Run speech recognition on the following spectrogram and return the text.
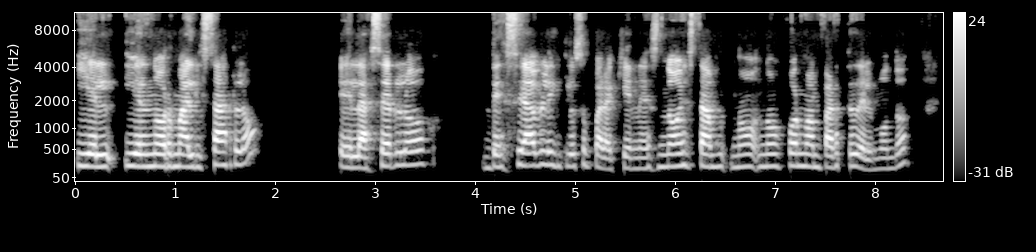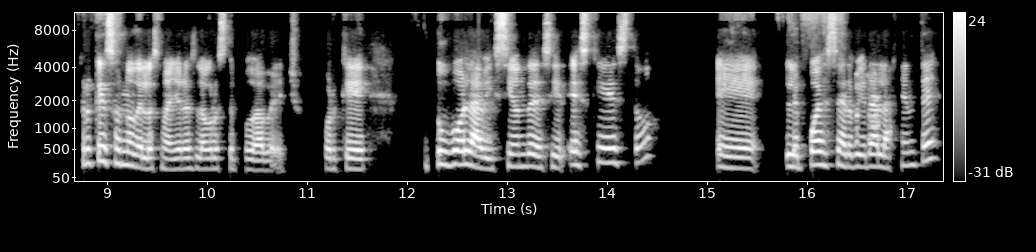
y el, y el normalizarlo, el hacerlo deseable incluso para quienes no están, no, no forman parte del mundo, creo que es uno de los mayores logros que pudo haber hecho, porque tuvo la visión de decir, es que esto eh, le puede servir a la gente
